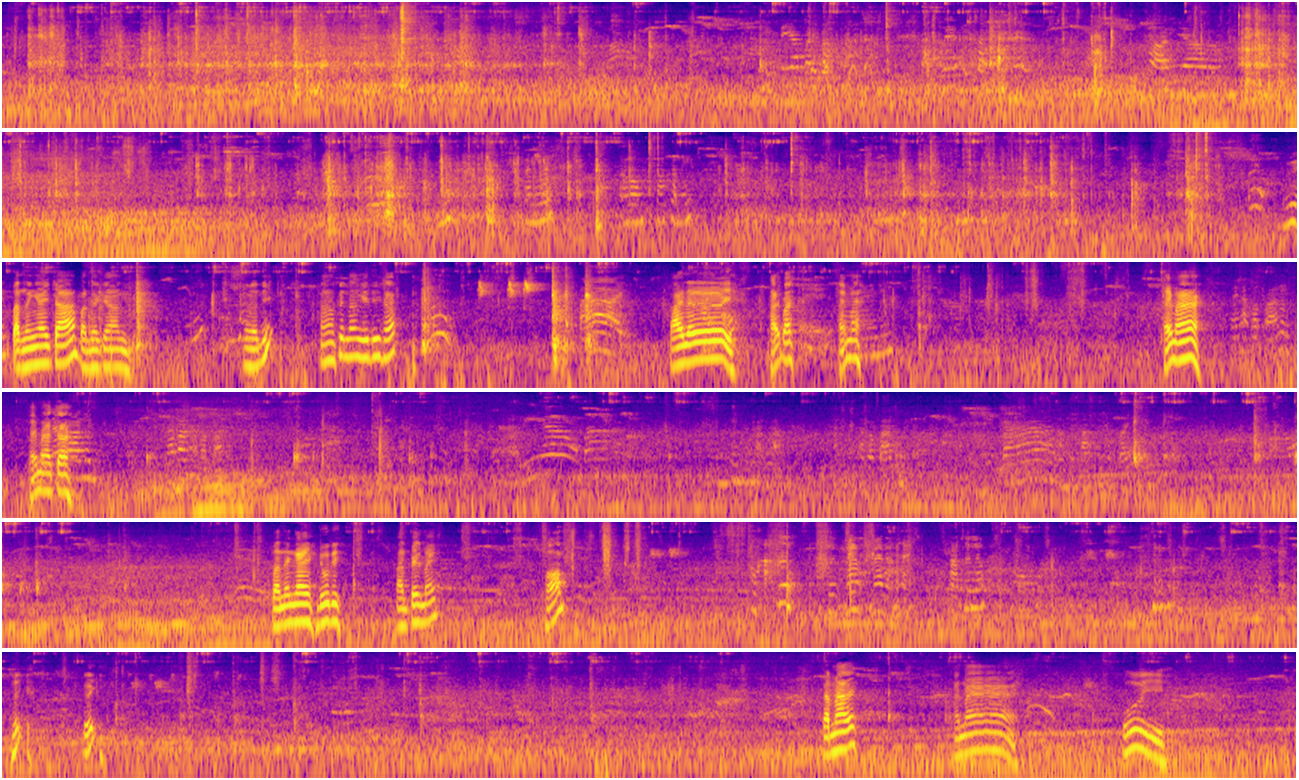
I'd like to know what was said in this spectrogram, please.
เตี้ยไปปะแม่ถึงแบบขายาวเลยอันนี้ไหมเอาลงเอาคันนี้ ปั่นยังไงจ้าปั่นจักรยานแบบนี้เอาขึ้นนั่งดีๆครับไปไปเลยถ่ายไปถ่ายมาถ่ายมาหาป๊าป๊าหนึ่งถ่ายมาจ้า bạn tay ngay, đu đi. Bàn bên máy Hóm ขาขึ้นแม่แม่ดันให้ขาขึ้นแล้วเฮ้ยเฮ้ย cầm ra đấy. Cầm ra ui.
